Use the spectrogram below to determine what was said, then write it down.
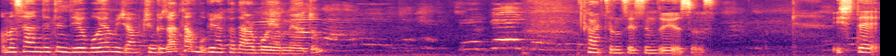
Ama sen dedin diye boyamayacağım. Çünkü zaten bugüne kadar boyamıyordum. Kartının sesini duyuyorsunuz. İşte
